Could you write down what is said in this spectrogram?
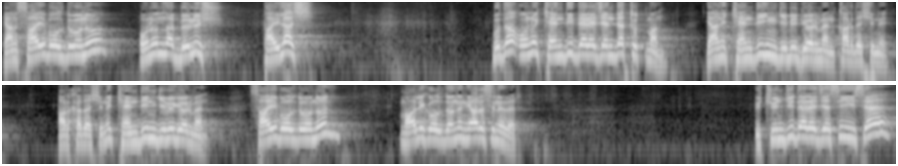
Yani sahip olduğunu onunla bölüş, paylaş. Bu da onu kendi derecende tutman. Yani kendin gibi görmen kardeşini, arkadaşını kendin gibi görmen. Sahip olduğunun, malik olduğunun yarısını ver. Üçüncü derecesi ise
